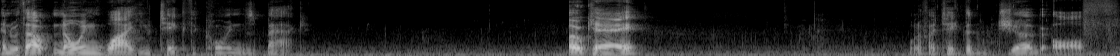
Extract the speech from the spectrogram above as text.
and without knowing why, you take the coins back. Okay. What if I take the jug off?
